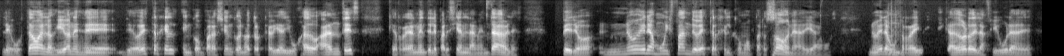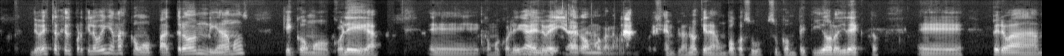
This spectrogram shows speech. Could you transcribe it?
le gustaban los guiones de, de Oestergel en comparación con otros que había dibujado antes, que realmente le parecían lamentables. Pero no era muy fan de Oestergel como persona, digamos. No era un reivindicador de la figura de, de Oestergel porque lo veía más como patrón, digamos, que como colega. Eh, como colega él veía, como, por ejemplo, ¿no? que era un poco su, su competidor directo. Eh, pero a,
